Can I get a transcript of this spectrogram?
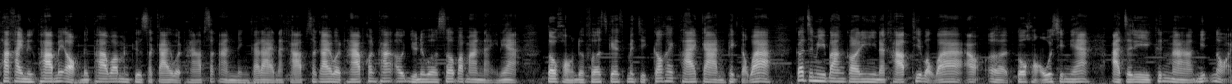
ถ้าใครนึกภาพไม่ออกนึกภาพว่ามันคือ Skyward Harp สักอันหนึ่งก็ได้นะครับ Skyward Harp ค่อนข้างเอา Universal ประมาณไหนเนี่ย ตัวของ The First Guest Magic ก็คล้ายๆกัน เพียงแต่ว่าก็จะมีบางกรณีนะครับที่บอกว่าเอาเออตัวของอาวุธชิ้นเนี้ยอาจจะดีขึ้นมานิดหน่อย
